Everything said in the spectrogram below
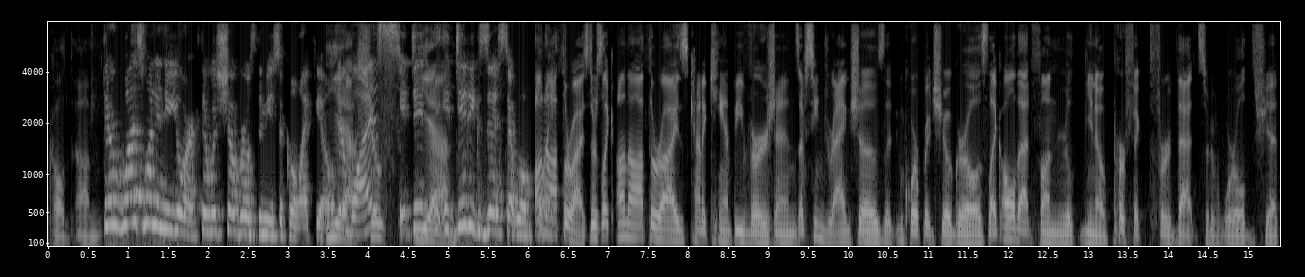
called um there was one in New York. There was Showgirls the musical. I feel There was? show- it did. yeah. It did exist at one point. unauthorized. There's like unauthorized kind of campy versions. I've seen drag shows that incorporate showgirls, like all that fun, you know, perfect for that sort of world shit.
